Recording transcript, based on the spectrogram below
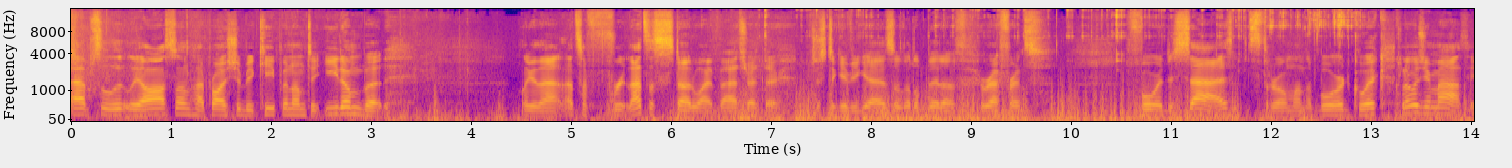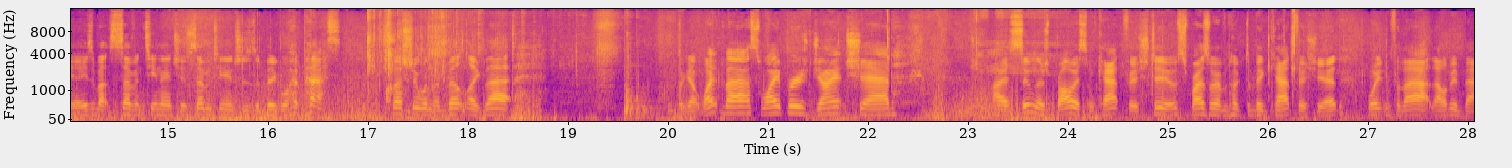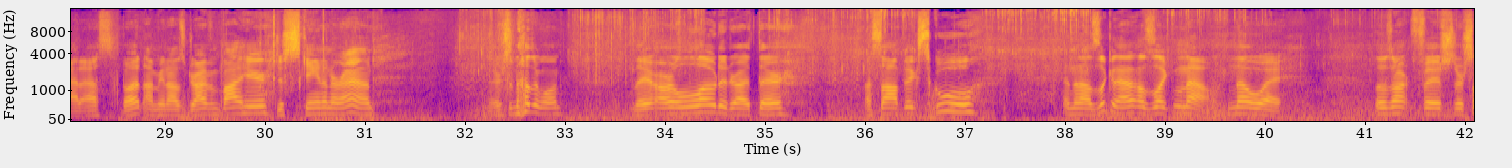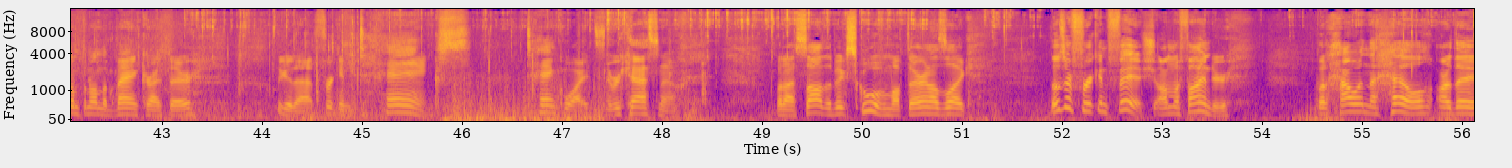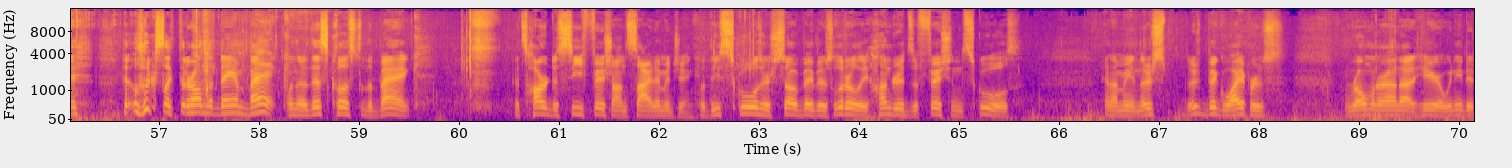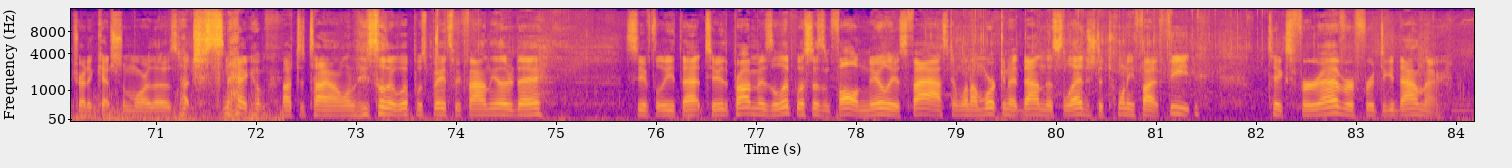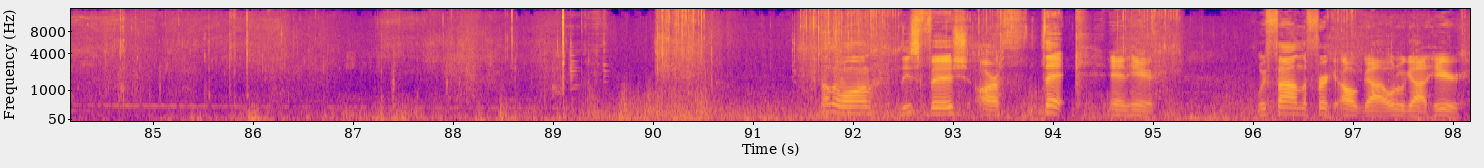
Absolutely awesome. I probably should be keeping them to eat them, but look at that. That's a fruit. That's a stud white bass right there. Just to give you guys a little bit of reference for the size. Let's throw him on the board quick. Close your mouth. Yeah, he's about 17 inches. 17 inches is a big white bass, especially when they're built like that. We got white bass, wipers, giant shad. I assume there's probably some catfish too. Surprised we haven't hooked a big catfish yet. Waiting for that, that'll be badass. But I mean, I was driving by here, just scanning around. There's another one. They are loaded right there. I saw a big school and then I was looking at it, I was like, no, no way. Those aren't fish. There's something on the bank right there. Look at that, freaking tanks. Tank whites, every cast now. But I saw the big school of them up there and I was like, those are freaking fish on my finder. But how in the hell are they, it looks like they're on the damn bank. When they're this close to the bank, it's hard to see fish on side imaging. But these schools are so big, there's literally hundreds of fish in the schools. And I mean, there's there's big wipers roaming around out here. We need to try to catch some more of those, not just snag them. About to tie on one of these other lipless baits we found the other day. See if they'll eat that too. The problem is the lipless doesn't fall nearly as fast. And when I'm working it down this ledge to 25 feet, takes forever for it to get down there. Another one. These fish are thick in here. We found the freaking, oh God, what do we got here?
